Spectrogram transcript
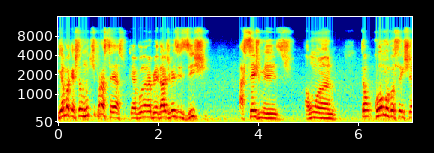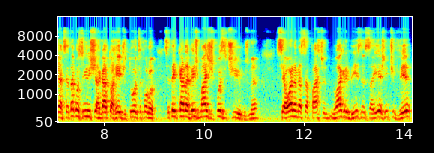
E é uma questão muito de processo, porque a vulnerabilidade às vezes existe há seis meses, há um ano. Então, como você enxerga? Você está conseguindo enxergar a tua rede toda? Você falou, você tem cada vez mais dispositivos, né? Você olha nessa parte no agribusiness aí, a gente vê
